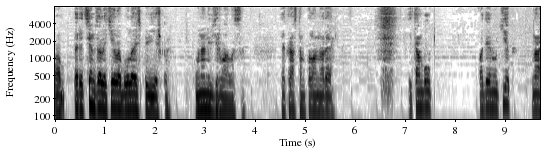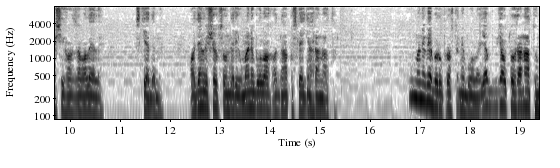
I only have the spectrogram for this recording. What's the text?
А перед цим залетіла була СПВшка. Вона не взірвалася. Якраз там коло норе. І там був один утік, наші його завалили скидами. А один лишився в норі. У мене була одна остання граната. У мене вибору просто не було. Я взяв ту гранату,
